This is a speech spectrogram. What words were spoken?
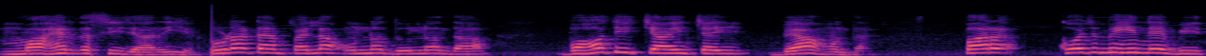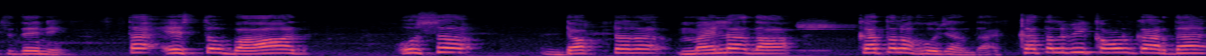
ਮਾਹਿਰ ਦੱਸੀ ਜਾ ਰਹੀ ਹੈ। ਥੋੜਾ ਟਾਈਮ ਪਹਿਲਾਂ ਉਹਨਾਂ ਦੋਨਾਂ ਦਾ ਬਹੁਤ ਹੀ ਚਾਈ ਚਾਈ ਵਿਆਹ ਹੁੰਦਾ ਪਰ ਕੁਝ ਮਹੀਨੇ ਬੀਤਦੇ ਨੇ ਤਾਂ ਇਸ ਤੋਂ ਬਾਅਦ ਉਸ ਡਾਕਟਰ ਮਹਿਲਾ ਦਾ ਕਤਲ ਹੋ ਜਾਂਦਾ ਕਤਲ ਵੀ ਕੌਣ ਕਰਦਾ ਹੈ?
